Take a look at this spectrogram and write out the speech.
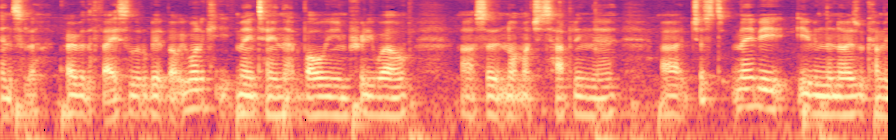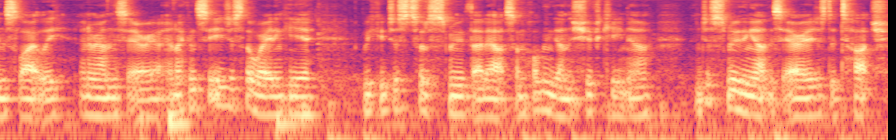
and sort of over the face a little bit, but we want to keep, maintain that volume pretty well uh, so not much is happening there. Uh, just maybe even the nose would come in slightly and around this area, and I can see just the weighting here, we could just sort of smooth that out. So I'm holding down the shift key now and just smoothing out this area just a touch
